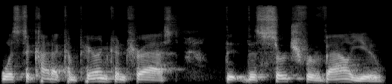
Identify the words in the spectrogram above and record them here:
was to kind of compare and contrast the, the search for value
